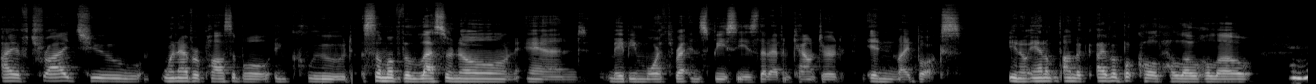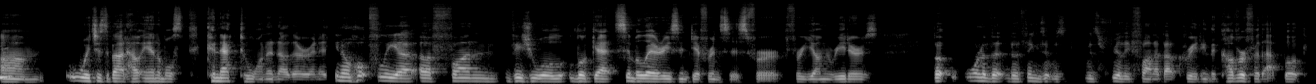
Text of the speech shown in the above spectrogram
I have tried to, whenever possible, include some of the lesser known and maybe more threatened species that I've encountered in my books. You know, anim- on the, I have a book called Hello, Hello, mm-hmm. um, which is about how animals connect to one another, and it, you know, hopefully a, a fun visual look at similarities and differences for for young readers. But one of the, the things that was was really fun about creating the cover for that book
